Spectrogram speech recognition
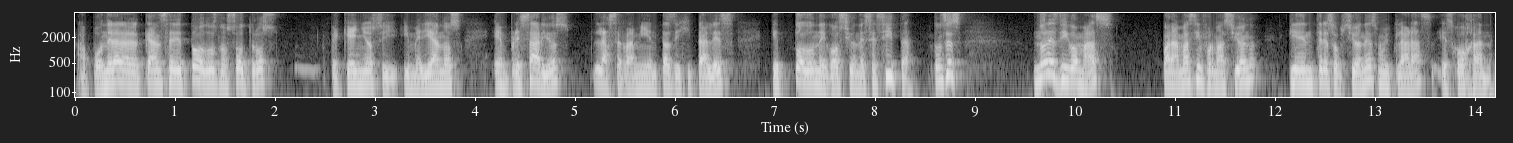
a poner al alcance de todos nosotros pequeños y, medianos empresarios las herramientas digitales que todo negocio necesita. Entonces, no les digo más. Para más información, tienen tres opciones muy claras. Escojan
